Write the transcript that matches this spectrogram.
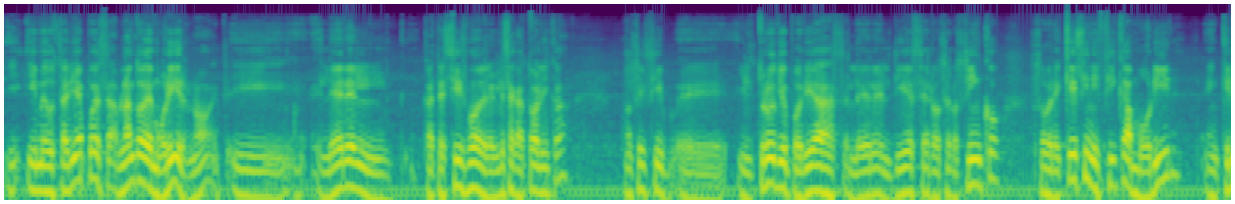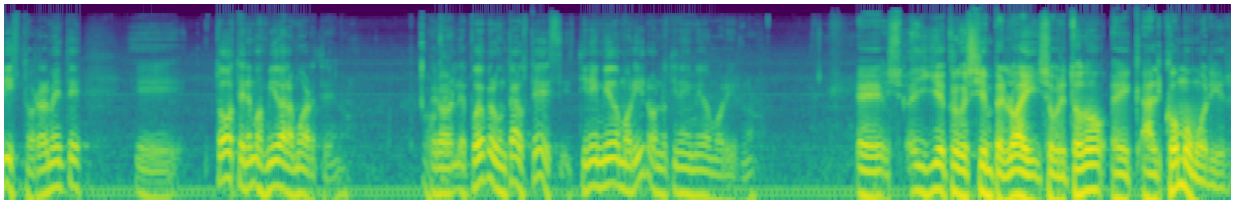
Y, y me gustaría pues, hablando de morir, ¿no? Y leer el catecismo de la Iglesia Católica. No sé si eh, Iltrudio podrías leer el 10005 sobre qué significa morir en Cristo. Realmente eh, todos tenemos miedo a la muerte, ¿no? Pero Ok. le puedo preguntar a ustedes, ¿tienen miedo a morir o no tienen miedo a morir, no? Eh, yo creo que siempre lo hay, sobre todo eh, al cómo morir.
